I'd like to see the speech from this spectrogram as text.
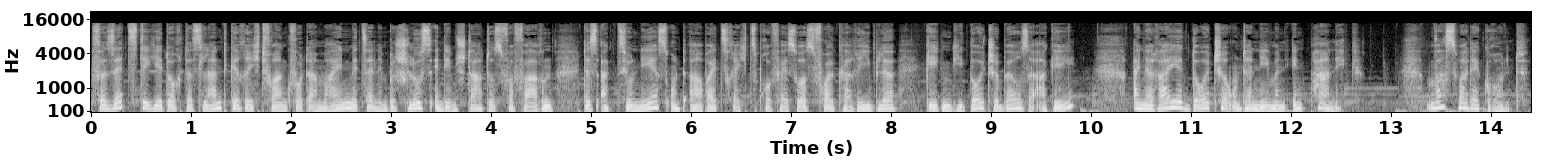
versetzte jedoch das Landgericht Frankfurt am Main mit seinem Beschluss in dem Statusverfahren des Aktionärs- und Arbeitsrechtsprofessors Volker Rieble gegen die Deutsche Börse AG eine Reihe deutscher Unternehmen in Panik. Was war der Grund?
